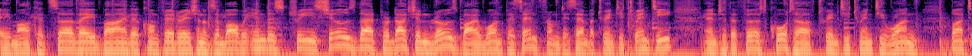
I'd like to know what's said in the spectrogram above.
A market survey by the Confederation of Zimbabwe Industries shows that production rose by 1% from December 2020 into the first quarter of 2021. But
